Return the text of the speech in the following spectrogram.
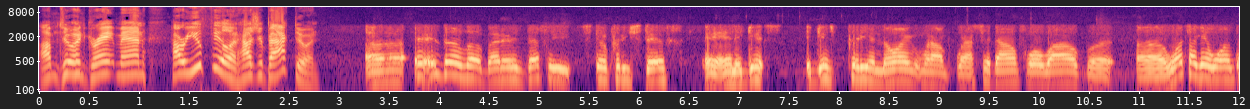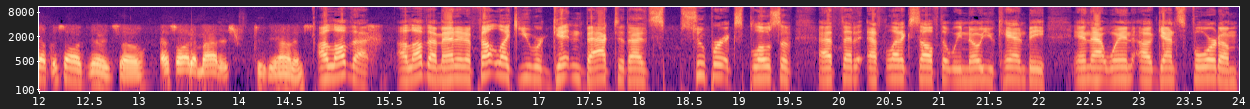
I'm doing great, man. How are you feeling? How's your back doing? Uh, it's doing a little better. It's definitely still pretty stiff, and, it gets it gets pretty annoying when I when I sit down for a while. But uh, once I get warmed up, it's all good. So that's all that matters, to be honest. I love that. I love that, man. And it felt like you were getting back to that super explosive athletic, athletic self that we know you can be in that win against Fordham.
